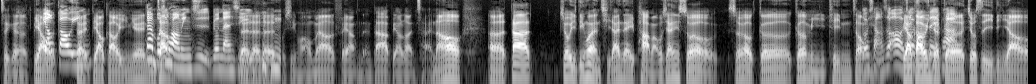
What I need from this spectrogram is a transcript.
这个飙飙高音对飙高音，因为但不是黄明志，不用担心。对对对，不姓黄，我们要非常的，大家不要乱猜。然后呃，大家就一定会很期待那一 part 嘛。我相信所有所有歌歌迷听这种都想说哦，飙高音的歌，就是一定要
